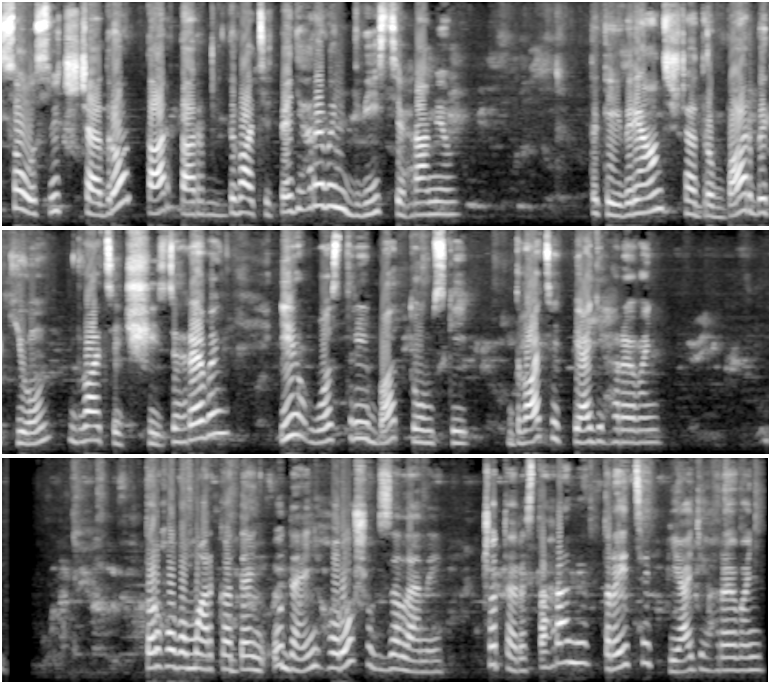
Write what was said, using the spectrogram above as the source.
Соус від щедро тартар 25 гривень 200 грамів. Такий варіант щедро барбекю 26 гривень і гострий батумський 25 гривень. Торгова марка День у день горошок зелений 400 грамів 35 гривень.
